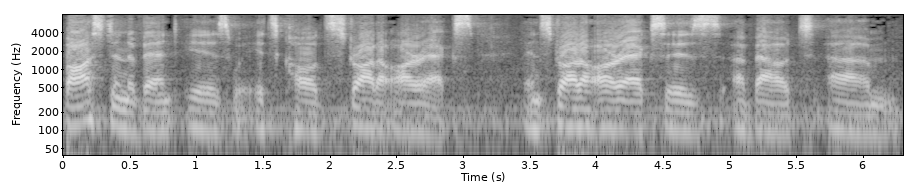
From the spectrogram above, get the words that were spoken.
Boston event is, it's called Strata RX. And Strata RX is about um,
